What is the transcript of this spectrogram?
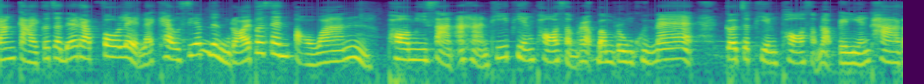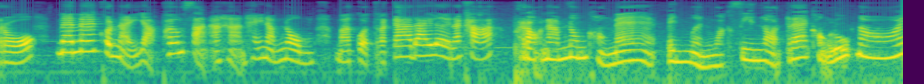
ร่างกายก็จะได้รับโฟเลตและแคลเซียม 100%ต่อวัน พอมีสารอาหารที่เพียงพอสำหรับบำรุงคุณแม่ ก็จะเพียงพอสำหรับไปเลี้ยงทารก แม่ๆคนไหนอยากเพิ่มสารอาหารให้น้ำนม มากดตะกร้าได้เลยนะคะ เพราะน้ำนมของแม่เป็นเหมือนวัคซีนหลอดแรกของลูกน้อย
